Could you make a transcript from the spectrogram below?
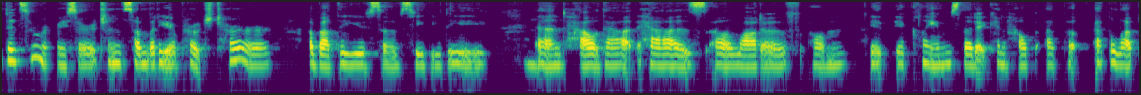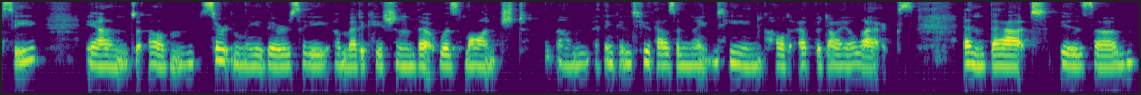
did some research, and somebody approached her about the use of CBD mm-hmm. and how that has a lot of um, it, it, claims that it can help ep- epilepsy. And um, certainly there's a, a, medication that was launched, um, I think in 2019, called Epidiolex. And that is um,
